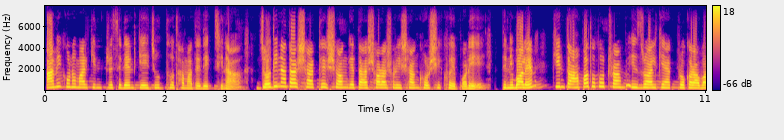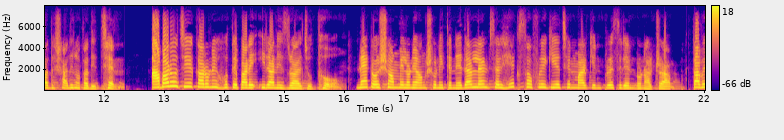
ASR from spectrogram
আমি কোনো মার্কিন প্রেসিডেন্টকে যুদ্ধ থামাতে দেখছি না। যদি না তার স্বার্থের সঙ্গে তা সরাসরি সাংঘর্ষিক হয়ে পড়ে। তিনি বলেন, কিন্তু আপাতত ট্রাম্প ইসরায়েলকে এক প্রকার অবাধ স্বাধীনতা দিচ্ছেন। আবারও যে কারণে হতে পারে ইরান ইসরায়েল যুদ্ধ। ন্যাটো সম্মেলনে অংশ নিতে নেদারল্যান্ডসের হেক সফরে গিয়েছেন মার্কিন প্রেসিডেন্ট ডোনাল্ড ট্রাম্প। তবে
